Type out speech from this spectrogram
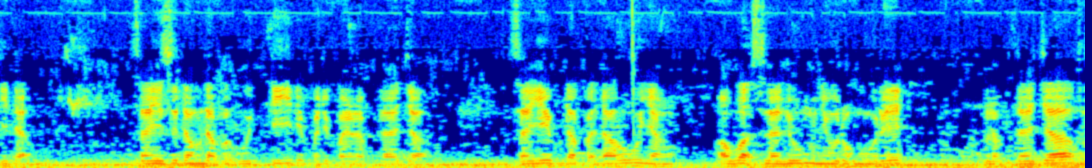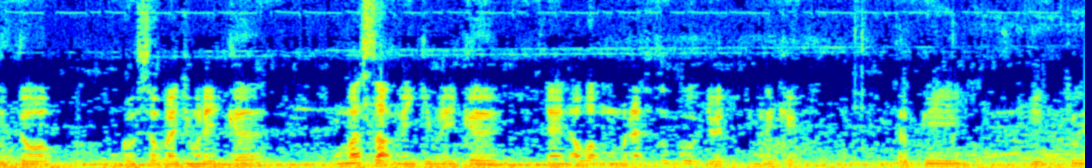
Tidak. Saya sudah mendapat bukti daripada para pelajar. Saya mendapat tahu yang awak selalu menyuruh murid pelajar untuk gosok baju mereka, memasak Maggi mereka dan awak memeras tukuk duit mereka. Tapi itu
